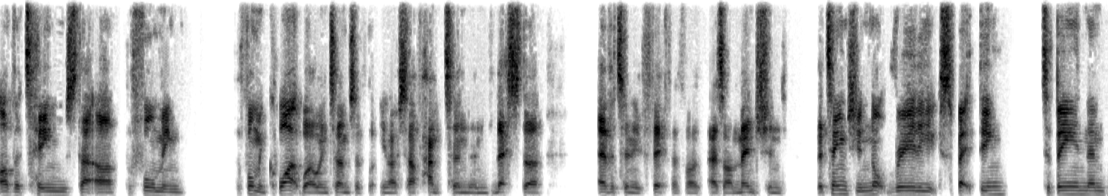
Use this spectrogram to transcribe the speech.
other teams that are performing performing quite well in terms of you know Southampton and Leicester Everton in fifth as I mentioned the teams you're not really expecting to be in them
